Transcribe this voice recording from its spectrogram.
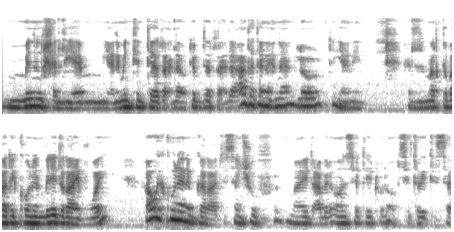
من نخليها يعني من تنتهي الرحلة وتبدأ الرحلة. عادة إحنا لو يعني المركبات يكون بال driveway أو يكون بجراج هسه نشوف ما يدعى بال on-street وال off-street هسه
